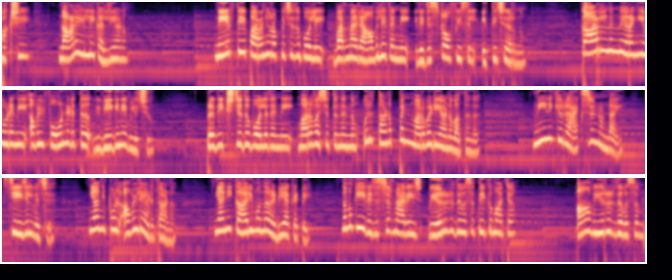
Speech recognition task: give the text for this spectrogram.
പക്ഷേ നാളെയല്ലേ കല്യാണം? നേരത്തെ പറഞ്ഞുറപ്പിച്ചതുപോലെ വർണ രാവിലെ തന്നെ രജിസ്റ്റർ ഓഫീസിൽ എത്തിച്ചേർന്നു. കാറിൽ നിന്ന് ഇറങ്ങിയ ഉടനെ അവൾ ഫോണെടുത്ത് വിവേകിനെ വിളിച്ചു. പ്രതീക്ഷിച്ചതുപോലെ തന്നെ മറുവശത്തു നിന്നും ഒരു തണുപ്പൻ മറുപടിയാണ് വന്നത്. നീനയ്ക്കൊരു ആക്സിഡന്റ് ഉണ്ടായി സ്റ്റേജിൽ വെച്ച്. ഞാനിപ്പോൾ അവളുടെ അടുത്താണ്. ഞാൻ ഈ കാര്യമൊന്ന് റെഡിയാക്കട്ടെ. നമുക്ക് ഈ രജിസ്റ്റർ മാരേജ് വേറൊരു ദിവസത്തേക്ക് മാറ്റാം. ആ വേറൊരു ദിവസം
